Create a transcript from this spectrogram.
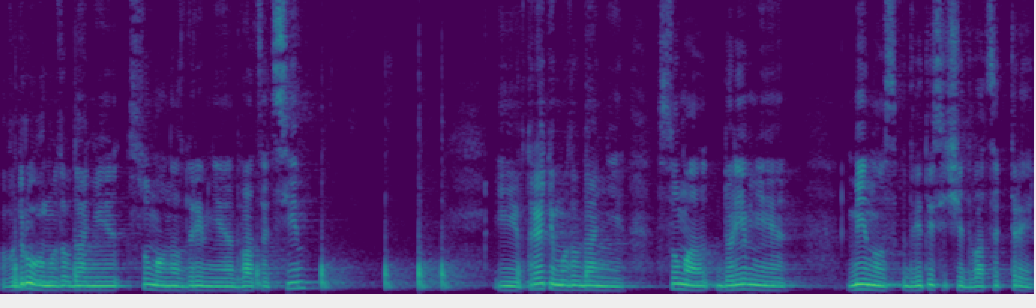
В другому завданні сума у нас дорівнює 27. І в третьому завданні сума дорівнює мінус 2023.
